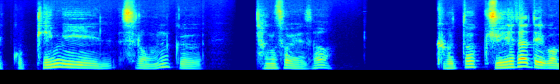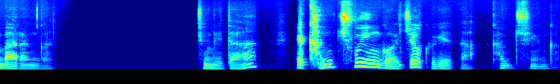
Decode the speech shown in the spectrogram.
있고 비밀스러운 그 장소에서 그것도 귀에다 대고 말한 것입니다. 감추인 거죠. 그게 다 감추인 것.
